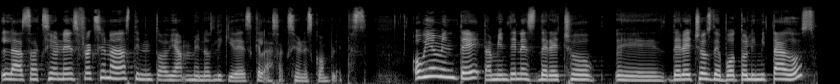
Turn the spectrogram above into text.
las acciones fraccionadas tienen todavía menos liquidez que las acciones completas. Obviamente también tienes derecho, eh, derechos de voto limitados.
